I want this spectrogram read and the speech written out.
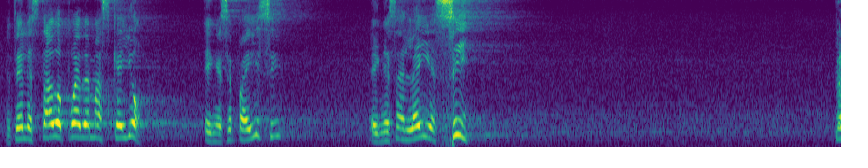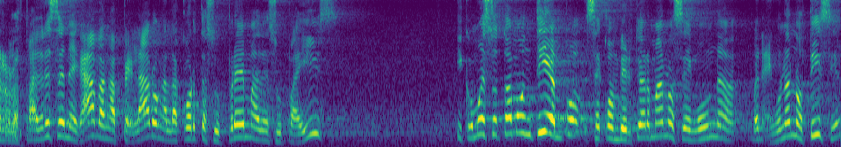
Entonces el Estado puede más que yo. En ese país sí, en esas leyes sí. Pero los padres se negaban, apelaron a la Corte Suprema de su país. Y como eso toma un tiempo, se convirtió, hermanos, en una, bueno, en una noticia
